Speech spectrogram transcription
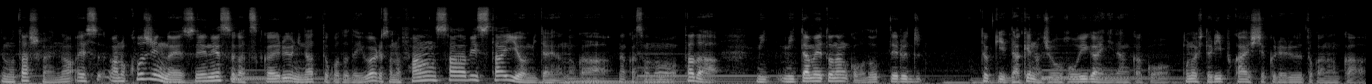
でも確かにな、S、あの個人の SNS が使えるようになったことでいわゆるそのファンサービス対応みたいなのがなんかそのただ見見た目となんか踊ってるじ時だけの情報以外になんかこうこの人リップ返してくれるとかなんか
